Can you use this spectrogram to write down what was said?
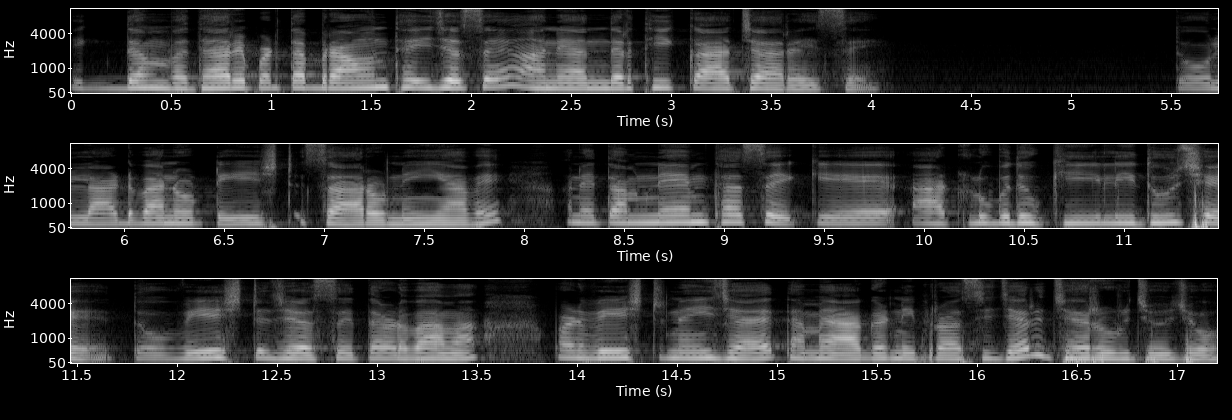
એકદમ વધારે પડતા બ્રાઉન થઈ જશે અને અંદરથી કાચા રહેશે. તો લાડવાનો ટેસ્ટ સારો નહીં આવે. અને તમને એમ થશે કે આટલું બધું ઘી લીધું છે, તો વેસ્ટ જશે તળવામાં. પણ વેસ્ટ નહીં જાય, તમે આગળની પ્રોસિજર જરૂર જોજો.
